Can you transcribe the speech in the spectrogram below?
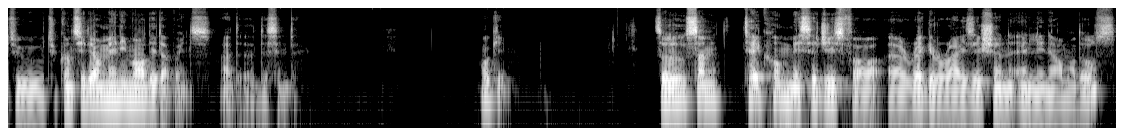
to, to consider many more data points at, at the same time. Okay. So some take-home messages for uh, regularization and linear models.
